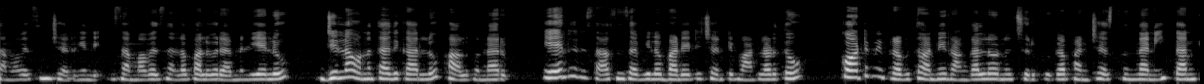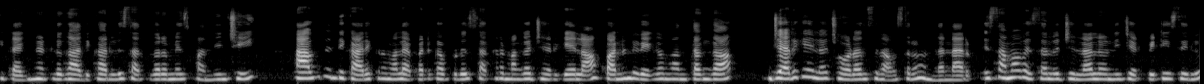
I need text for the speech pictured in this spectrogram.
సమావేశం జరిగింది. ఈ సమావేశంలో పలువురు ఎమ్మెల్యేలు జిల్లా ఉన్నతాధికారులు పాల్గొన్నారు. ఏలూరు శాసనసభ్యులు బడేటి చంటి మాట్లాడుతూ కూటమి ప్రభుత్వం అన్ని రంగాల్లోనూ చురుకుగా పనిచేస్తుందని దానికి తగినట్లుగా అధికారులు సత్వరమే స్పందించి అభివృద్ధి కార్యక్రమాలు ఎప్పటికప్పుడు సక్రమంగా జరిగేలా పనులు వేగవంతంగా జరిగేలా చూడాల్సిన అవసరం ఉందన్నారు. ఈ సమావేశంలో జిల్లాలోని జెడ్పీటీసీలు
